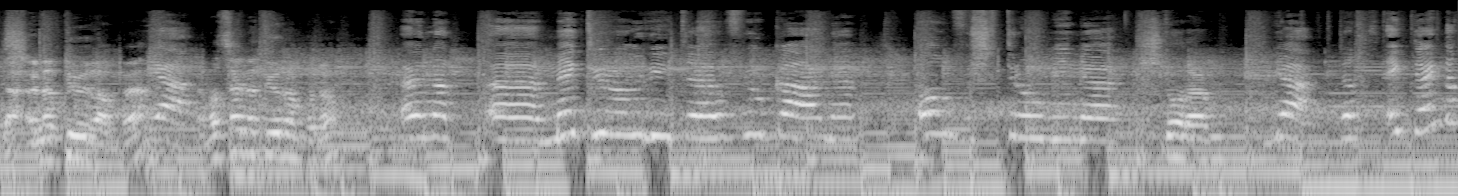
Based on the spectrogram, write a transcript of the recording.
Dus, Ja, een natuurramp, hè? Ja. En wat zijn natuurrampen dan? en dat, eh, meteorieten, vulkanen, overstromingen. Storm, Ja, dat, ik denk dat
